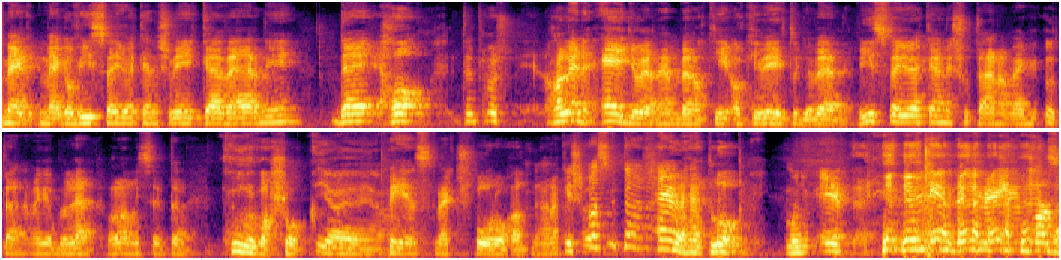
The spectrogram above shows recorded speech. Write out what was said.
meg, meg a vízfejűeken is végig kell verni, de ha, tehát most, ha lenne egy olyan ember, aki, aki végig tudja verni vízfejűeken, és utána meg, utána meg ebből lenne valami, szerintem kurva sok Ja, ja, ja. pénzt megspórolhatnának, és azt utána el lehet lopni. Mondjuk Érted? Engem az.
